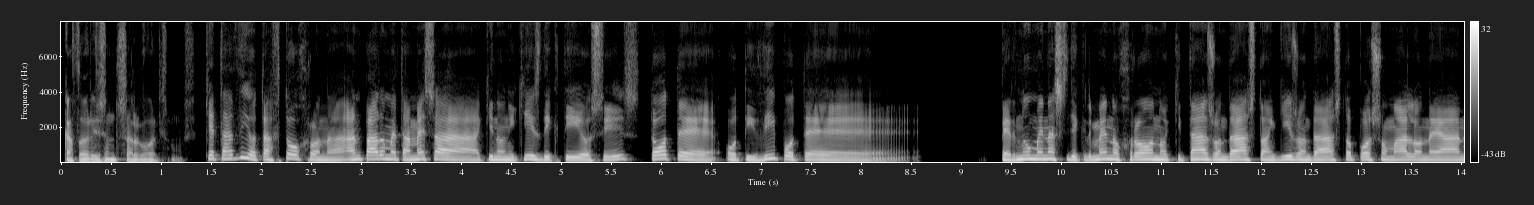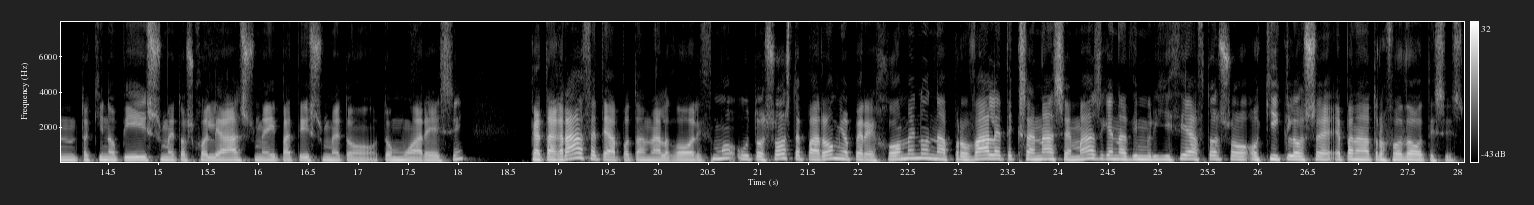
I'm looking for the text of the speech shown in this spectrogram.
καθορίζουν τους αλγόριθμους; Και τα δύο ταυτόχρονα. Αν πάρουμε τα μέσα κοινωνικής δικτύωσης, τότε οτιδήποτε περνούμε ένα συγκεκριμένο χρόνο κοιτάζοντάς το, αγγίζοντάς το, πόσο μάλλον εάν το κοινοποιήσουμε, το σχολιάσουμε ή πατήσουμε το, το μου αρέσει, καταγράφεται από τον αλγόριθμο ούτως ώστε παρόμοιο περιεχόμενο να προβάλλεται ξανά σε εμάς για να δημιουργηθεί αυτός ο, ο κύκλος ε, επανατροφοδότησης.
